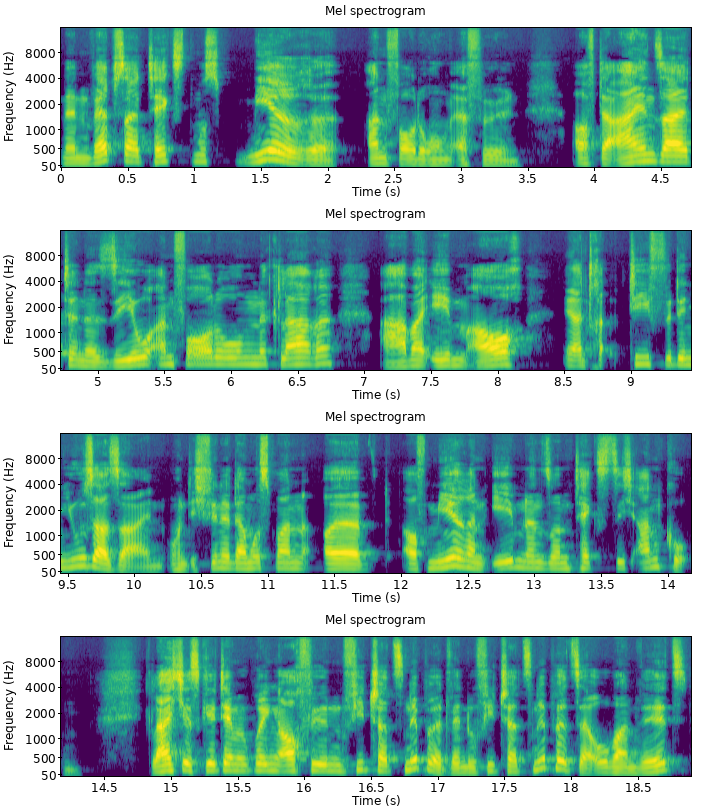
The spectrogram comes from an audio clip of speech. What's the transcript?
ein Website-Text muss mehrere Anforderungen erfüllen. Auf der einen Seite eine SEO-Anforderung, eine klare, aber eben auch attraktiv für den User sein. Und ich finde, da muss man äh, auf mehreren Ebenen so einen Text sich angucken. Gleiches gilt ja im Übrigen auch für ein Featured Snippet. Wenn du Featured Snippets erobern willst,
